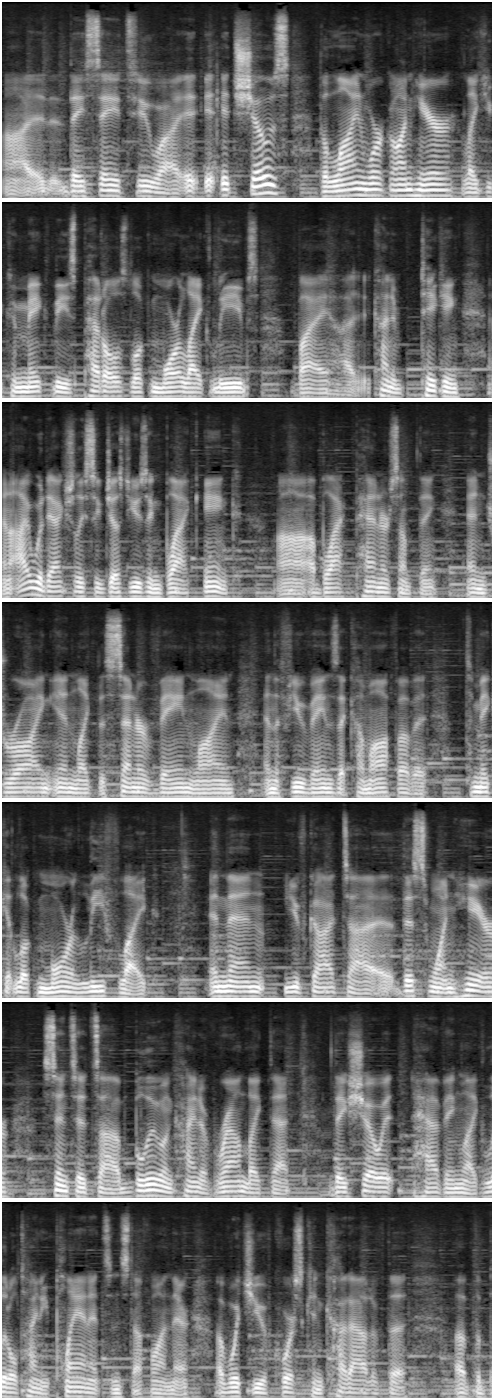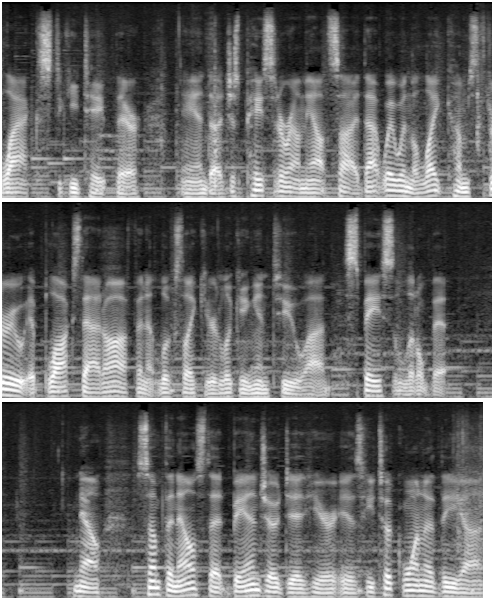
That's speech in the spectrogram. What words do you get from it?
Uh, they say to uh, it, it shows the line work on here like you can make these petals look more like leaves by uh, kind of taking and I would actually suggest using black ink uh, a black pen or something and drawing in like the center vein line and the few veins that come off of it to make it look more leaf like and then you've got uh, this one here since it's uh, blue and kind of round like that they show it having like little tiny planets and stuff on there of which you of course can cut out of the of the black sticky tape there and uh, just paste it around the outside that way when the light comes through it blocks that off and it looks like you're looking into uh, space a little bit Now, something else that Banjo did here is he took one of the uh,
